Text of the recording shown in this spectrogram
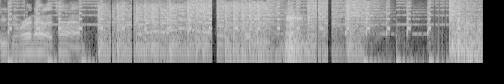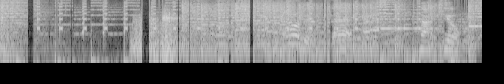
you can run out of time. How did that not kill me?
